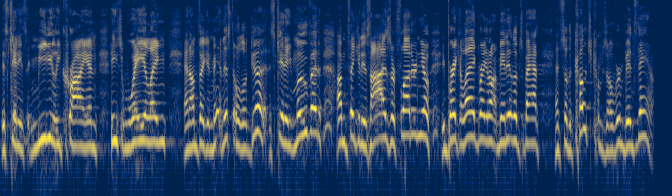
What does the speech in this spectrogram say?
This kid is immediately crying. He's wailing. And I'm thinking, man, this don't look good. This kid ain't moving. I'm thinking his eyes are fluttering. You know, he break a leg, break it arm. Man, it looks bad. And so the coach comes over and bends down.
